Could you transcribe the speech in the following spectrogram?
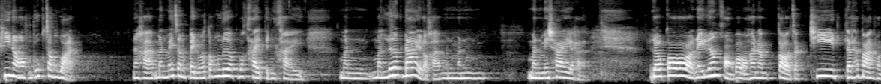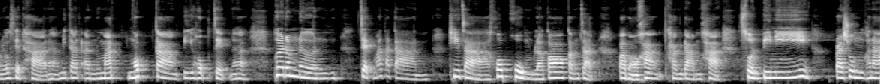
พี่น้องทุกๆจังหวัดนะคะ มันไม่จำเป็นว่าต้องเลือกว่าใครเป็นใคร มันมันเลือกได้หรอคะมันมันมันไม่ใช่อะค่ะ แล้วก็ในเรื่องของปรับคางดำต่อจากที่รัฐบาลของนายกเศรษฐานะคะมีการอนุมัติงบกลางปี 67 นะคะเพื่อดำเนิน 7 มาตรการที่จะควบคุมแล้วก็กำจัดปลาหมอคางคางดำค่ะ ส่วนปีนี้ประชุมคณะ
